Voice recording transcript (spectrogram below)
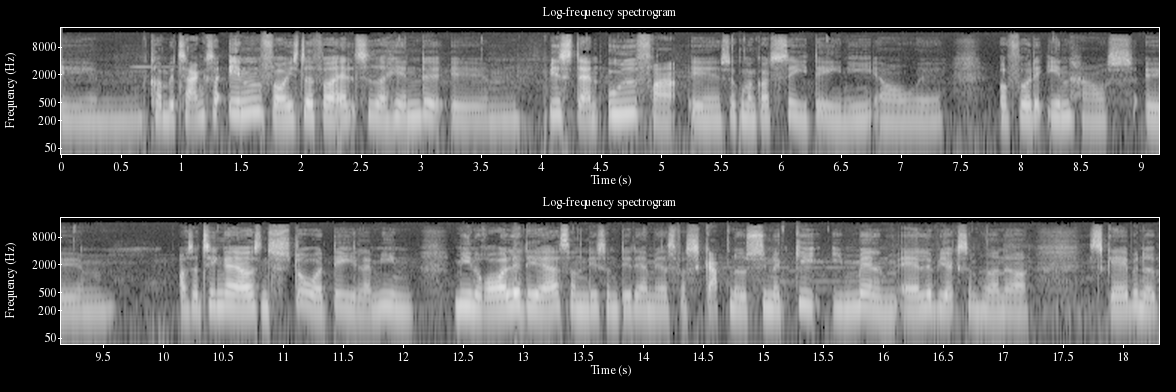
øh, kompetencer indenfor, i stedet for altid at hente øh, bistand udefra, øh, så kunne man godt se ideen i og, øh, at få det in-house. Øh, og så tænker jeg også, en stor del af min, min rolle, det er sådan ligesom det der med at få skabt noget synergi imellem alle virksomhederne og skabe noget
